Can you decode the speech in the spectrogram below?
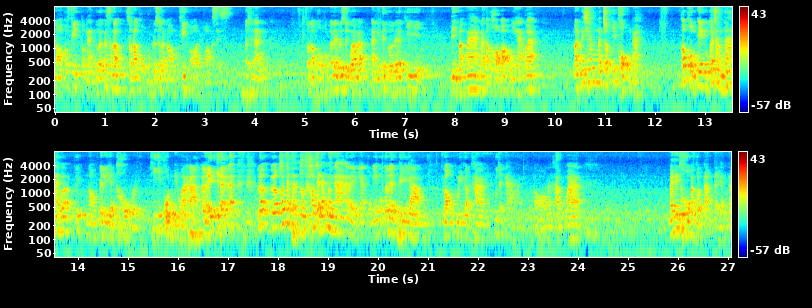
น้องก็ฟิตตรงนั้นด้วยเพราะสำหรับสำหรับผมผมรู้สึกว่าน้อง tick all the boxes เพราะฉะนั้นสำหรับผมผมก็เลยรู้สึกว่าแบบอันนี้คือตัวเลือกที่ดีมากๆ แล้วต้องขอบอกนี้ฮะว่า มันไม่ใช่ว่ามันจบที่ผมนะเพราะผมเองผมก็จำได้ว่าเฮ้ยน้องไปเรียนโทที่ญี่ปุ่นดีกว่าครับอะไรอย่างเงี้ยแล้วแล้วเขาจะเขาเขาจะได้ไหมนะอะไรอย่างเงี้ยผมเองผมก็เลยพยายาม ลองคุยกับทางผู้จัดการของน้องนะครับว่า ไม่ได้โทรมากดดันแต่อย่างใด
